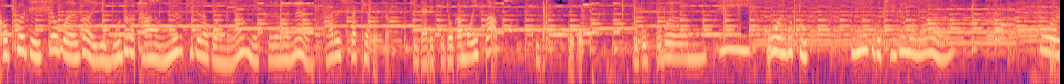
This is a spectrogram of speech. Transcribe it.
거푸어지 시어버여서 이게 모드가 다 하는 음료수 퀴즈라고 하네요. 네, 그러면은 바로 시작해보죠. 기다릴 필요가 뭐 있어? 시작, 고고. 뿌뿌뿌붐. 우와, 이것도 음료수가 되게 많아. 콜,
